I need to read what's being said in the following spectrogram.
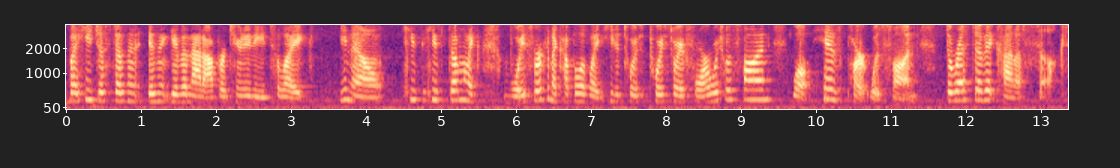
but he just doesn't, isn't given that opportunity to like, you know, he's he's done like voice work in a couple of like he did Toy, Toy Story 4, which was fun. Well, his part was fun. The rest of it kind of sucked.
